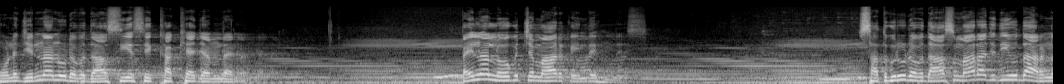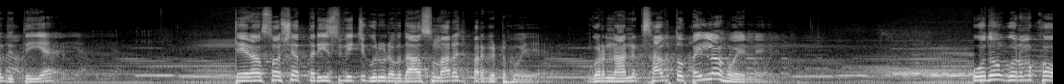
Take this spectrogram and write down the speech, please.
ਹੁਣ ਜਿਨ੍ਹਾਂ ਨੂੰ ਰਵਿਦਾਸੀਏ ਸਿੱਖ ਆਖਿਆ ਜਾਂਦਾ ਹੈ ਨਾ, ਪਹਿਲਾਂ ਲੋਕ ਚਮਾਰ ਕਹਿੰਦੇ ਹੁੰਦੇ ਸੀ। ਸਤਿਗੁਰੂ ਰਵਿਦਾਸ ਮਹਾਰਾਜ ਦੀ ਉਦਾਹਰਣ ਦਿੱਤੀ ਹੈ। 1376 ਈਸਵੀ ਵਿੱਚ ਗੁਰੂ ਰਵਿਦਾਸ ਮਹਾਰਾਜ ਪ੍ਰਗਟ ਹੋਏ ਹੈ। ਗੁਰੂ ਨਾਨਕ ਸਾਹਿਬ ਤੋਂ ਪਹਿਲਾਂ ਹੋਏ ਨੇ। ਉਦੋਂ ਗੁਰਮਖੋ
